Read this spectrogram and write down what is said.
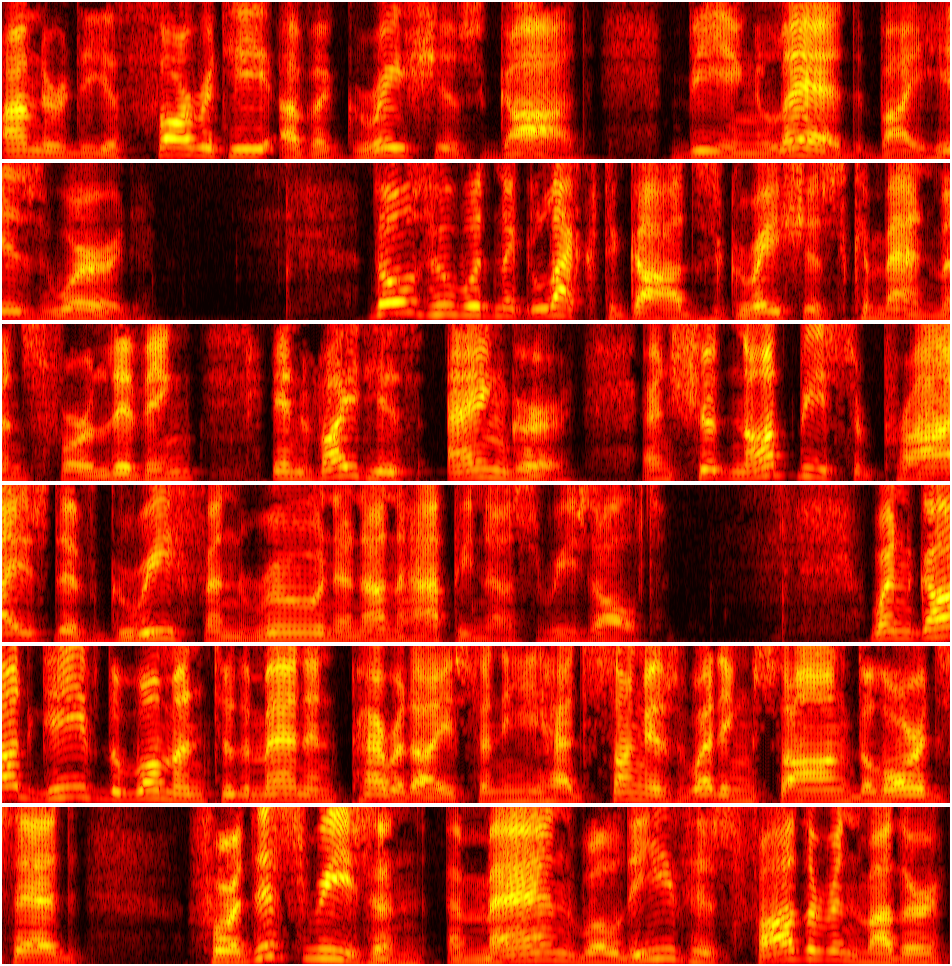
under the authority of a gracious God, being led by His Word. Those who would neglect God's gracious commandments for living invite his anger and should not be surprised if grief and ruin and unhappiness result. When God gave the woman to the man in paradise and he had sung his wedding song, the Lord said, For this reason a man will leave his father and mother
